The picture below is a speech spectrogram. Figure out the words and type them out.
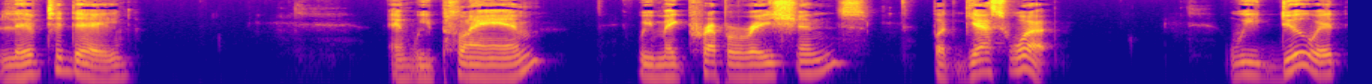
live today and we plan, we make preparations, but guess what? We do it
